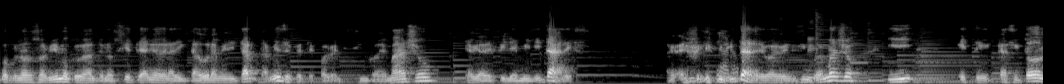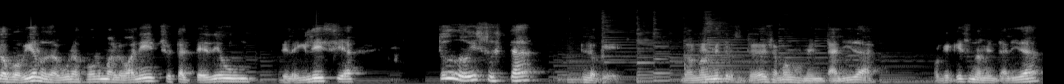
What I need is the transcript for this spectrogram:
porque no nos olvidemos que durante los siete años de la dictadura militar también se festejó el 25 de mayo y había desfiles militares. Desfiles militares el 25 de mayo y este, casi todos los gobiernos de alguna forma lo han hecho, está el Tedeum de la iglesia. Todo eso está en lo que normalmente los historiadores llamamos mentalidad. Porque ¿qué es una mentalidad?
